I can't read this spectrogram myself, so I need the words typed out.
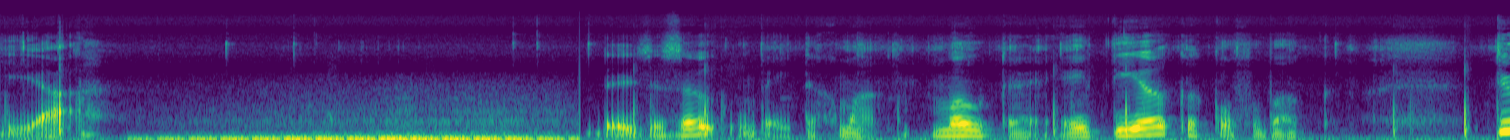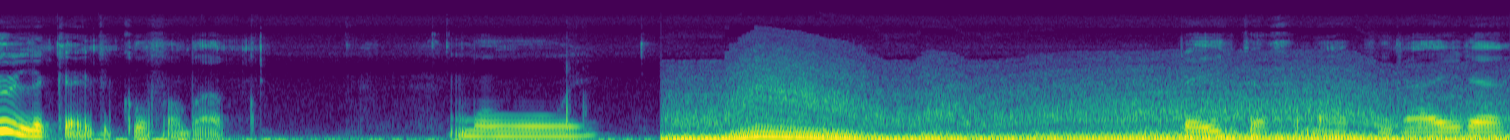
Ja. Deze is ook beter gemaakt. Motor. Heeft die ook een kofferbak? Tuurlijk heeft die kofferbak. Mooi. Beter gemaakt rijden.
